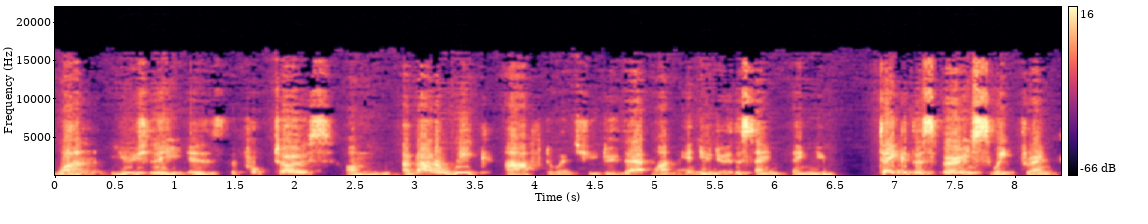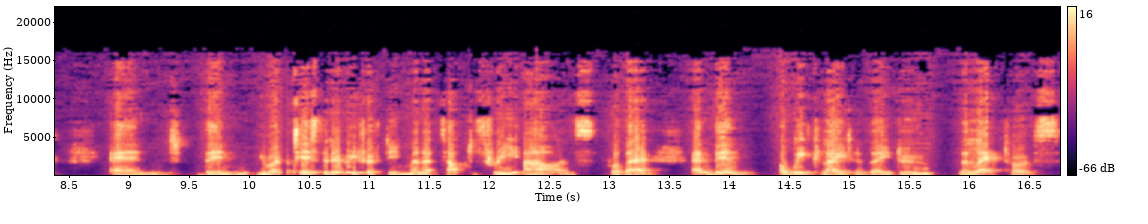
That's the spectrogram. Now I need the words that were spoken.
one usually is the fructose on about a week afterwards you do that one. And you do the same thing. You take this very sweet drink and then you are tested every 15 minutes up to three hours for that. And then a week later they do the lactose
